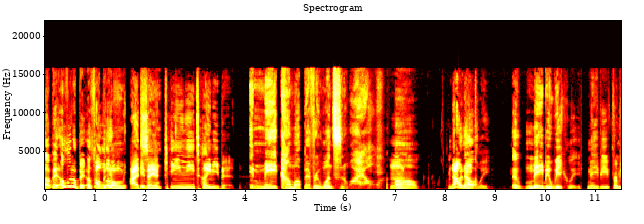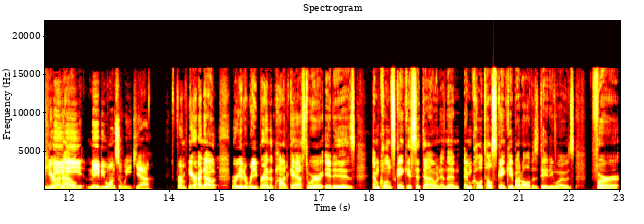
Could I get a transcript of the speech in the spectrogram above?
a bit a little bit a a little, bit. little. It, I'd it, say a teeny tiny bit. it may come up every once in a while. Hmm. Um Not But no, weekly. uh, maybe weekly. Maybe from here maybe, on out maybe once a week. Yeah. From here on out, we're going to rebrand the podcast where it is M. Cole and Skanky sit down, and then M. Cole tells Skanky about all of his dating woes for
